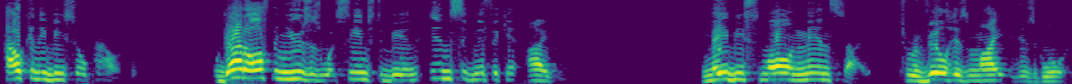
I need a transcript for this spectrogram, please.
how can they be so powerful? Well, God often uses what seems to be an insignificant item, maybe small in man's sight, to reveal his might and his glory.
